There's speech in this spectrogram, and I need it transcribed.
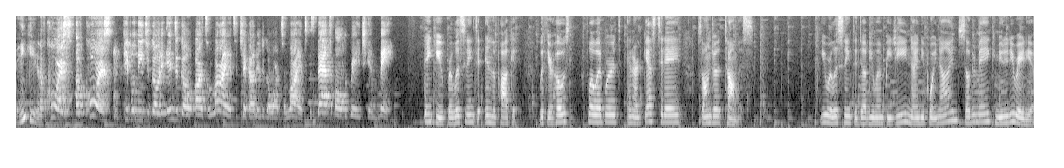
Thank you. And of course, of course, people need to go to Indigo Arts Alliance and check out Indigo Arts Alliance because that's all the rage in Maine. Thank you for listening to In the Pocket with your host, Flo Edwards, and our guest today, Saundra Thomas. You are listening to WMPG 90.9 Southern Maine Community Radio.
